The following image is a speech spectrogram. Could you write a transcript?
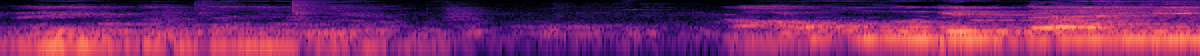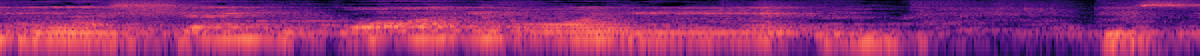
baik pertanyaannya. أعوذ بالله من الشيطان الرجيم بسم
